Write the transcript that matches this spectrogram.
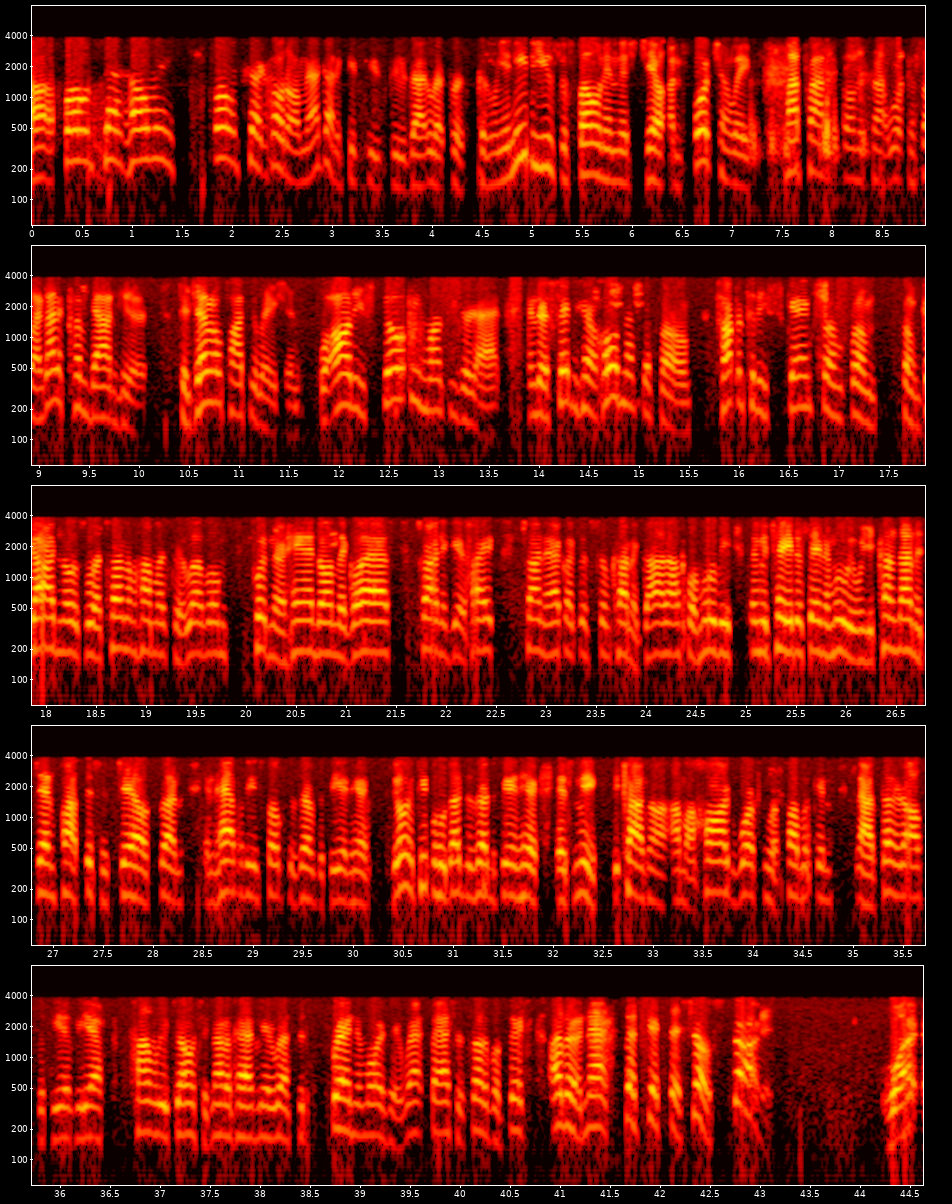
Uh, phone check, homie. Phone check. Hold on, man. I got to get these dudes out. Look, look, because when you need to use the phone in this jail, unfortunately, my private phone is not working. So I got to come down here to general population where all these filthy monkeys are at, and they're sitting here holding up the phone, talking to these skanks from from from God knows where, telling them how much they love them, putting their hand on the glass, trying to get hype, trying to act like this is some kind of god awful movie. Let me tell you, this ain't a movie. When you come down to Gen Pop, this is jail, son. And half of these folks deserve to be in here. The only people who don't deserve to be in here is me, because I'm a hard-working Republican, and I've done it all for the DMVF. Tommy Lee Jones should not have had me arrested. Brandon Moore is a rat bastard, son of a bitch. Other than that, let's get this show started. What?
